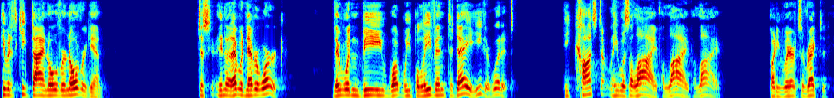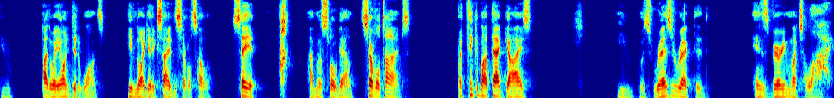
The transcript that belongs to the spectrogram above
he would just keep dying over and over again. Just, you know, that would never work. There wouldn't be what we believe in today either, would it? He constantly was alive, alive, alive. But he was resurrected. He, by the way, I only did it once, even though I get excited several times. say it. I'm going to slow down several times. But think about that, guys. He was resurrected and is very much alive.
